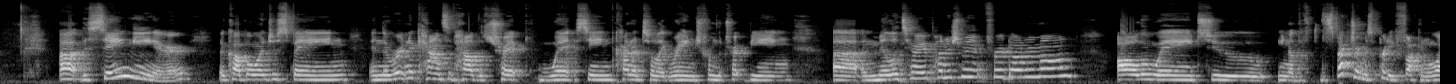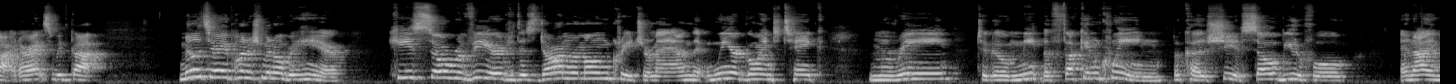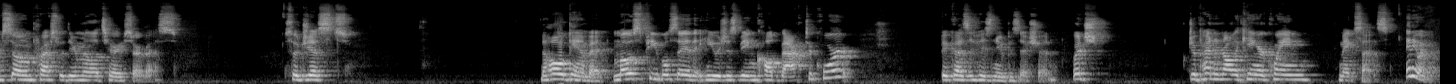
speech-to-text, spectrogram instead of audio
Uh, the same year, the couple went to Spain, and the written accounts of how the trip went seem kind of to like range from the trip being uh, a military punishment for Don Ramon all the way to, you know, the, the spectrum is pretty fucking wide, all right? So we've got military punishment over here. He's so revered, this Don Ramon creature, man, that we are going to take Marie to go meet the fucking queen because she is so beautiful and I am so impressed with your military service. So just the whole gambit. Most people say that he was just being called back to court because of his new position, which dependent on the king or queen, makes sense. Anyway,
